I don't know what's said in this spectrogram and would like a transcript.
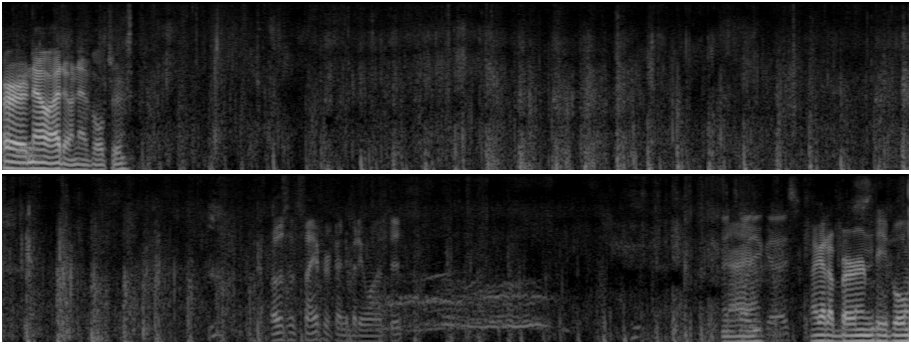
Or no, I don't have vulture. Rose and sniper if anybody wants it. That's all Nah. you guys. I gotta burn people.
